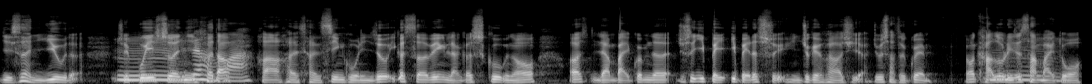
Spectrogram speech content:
也是很优的，所以不会说你喝到滑啊很很辛苦，你就一个 serving 两个 scoop，然后呃两百 gram 的，就是一杯一杯的水，你就可以喝下去了，就三十 gram，然后卡路里是三百多，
